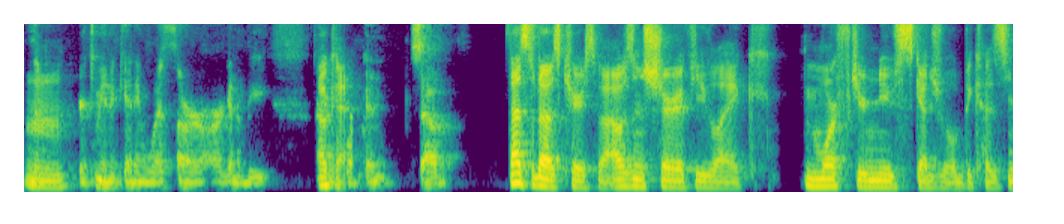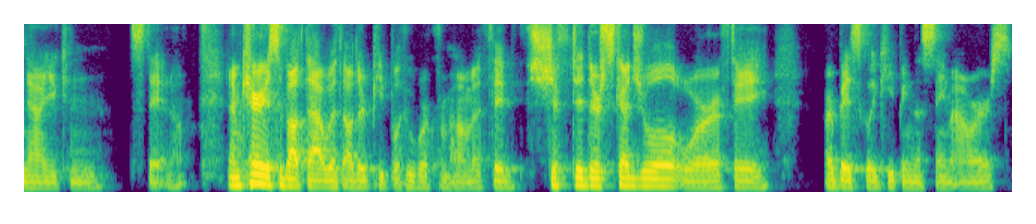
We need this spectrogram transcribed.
Mm. you're communicating with are are going to be Okay. working. So That's what I was curious about. I wasn't sure if you like morphed your new schedule because now you can stay at home. And I'm curious about that with other people who work from home, if they've shifted their schedule or if they are basically keeping the same hours.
